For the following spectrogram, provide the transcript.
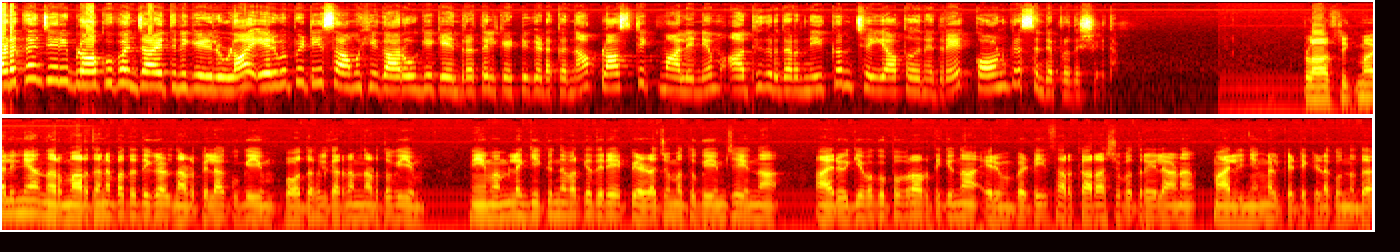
വടക്കഞ്ചേരി ബ്ലോക്ക് പഞ്ചായത്തിന് കീഴിലുള്ള എരുമപ്പെട്ടി സാമൂഹികാരോഗ്യ കേന്ദ്രത്തിൽ കെട്ടിക്കിടക്കുന്ന പ്ലാസ്റ്റിക് മാലിന്യം അധികൃതർ നീക്കം ചെയ്യാത്തതിനെതിരെ കോൺഗ്രസിന്റെ പ്രതിഷേധം. പ്ലാസ്റ്റിക് മാലിന്യ നിർമ്മാർജന പദ്ധതികൾ നടപ്പിലാക്കുകയും ബോധവൽക്കരണം നടത്തുകയും നിയമം ലംഘിക്കുന്നവർക്കെതിരെ പിഴ ചുമത്തുകയും ചെയ്യുന്ന ആരോഗ്യവകുപ്പ് പ്രവർത്തിക്കുന്ന എരുമപ്പെട്ടി സർക്കാർ ആശുപത്രിയിലാണ് മാലിന്യങ്ങൾ കെട്ടിക്കിടക്കുന്നത്.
